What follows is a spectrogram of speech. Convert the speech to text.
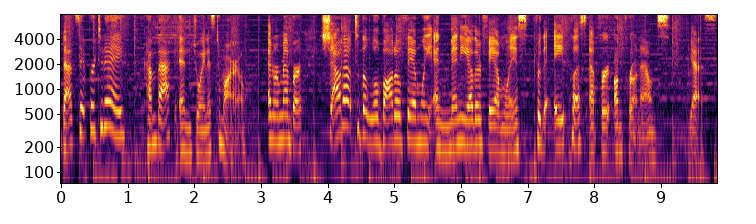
That's it for today. Come back and join us tomorrow. And remember, shout out to the Lovato family and many other families for the A plus effort on pronouns. Yes.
